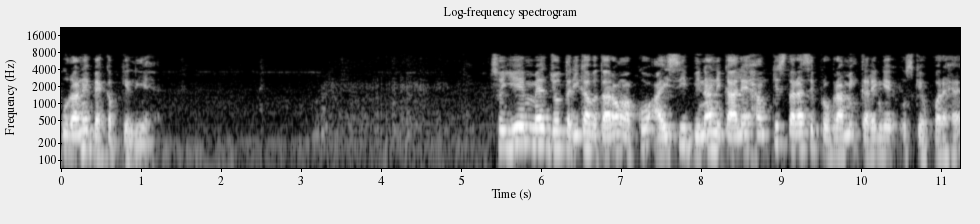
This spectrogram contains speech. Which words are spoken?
पुराने बैकअप के लिए है। सो so, ये मैं जो तरीका बता रहा हूँ आपको आईसी बिना निकाले हम किस तरह से प्रोग्रामिंग करेंगे उसके ऊपर है।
